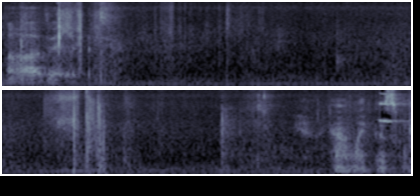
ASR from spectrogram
closet. I kind of like this one.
